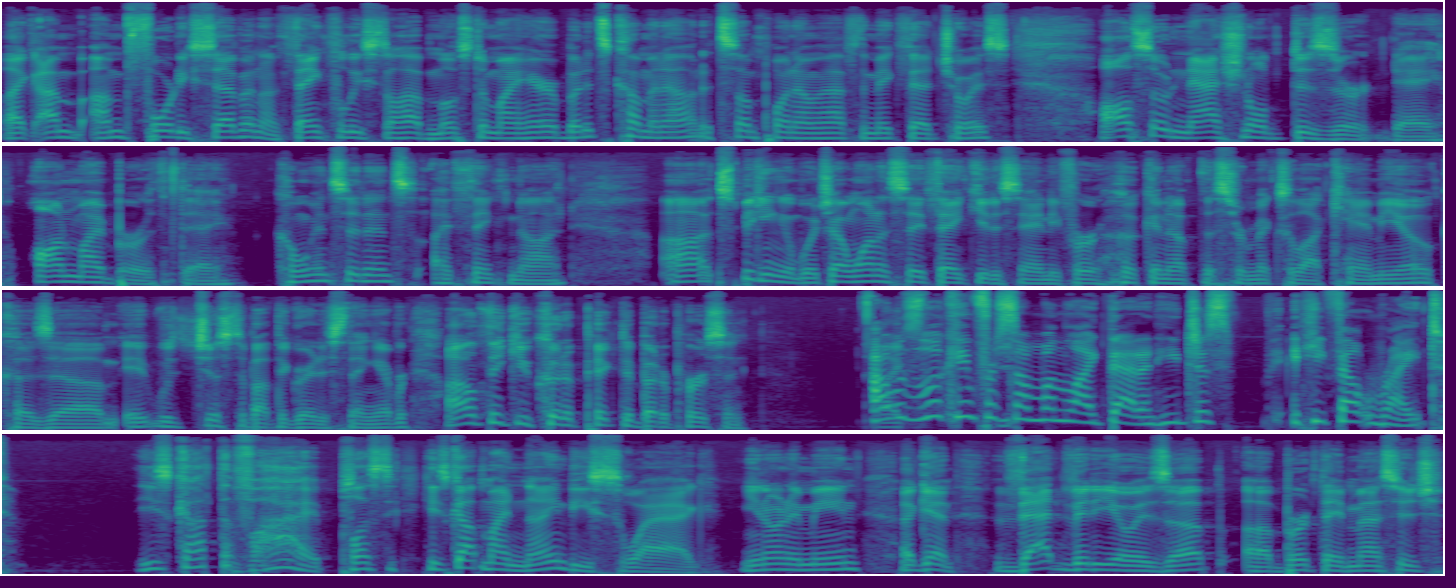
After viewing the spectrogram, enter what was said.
Like I'm I'm 47. I thankfully still have most of my hair, but it's coming out. At some point I'm gonna have to make that choice. Also National Dessert Day on my birthday. Coincidence? I think not. Uh, speaking of which, I want to say thank you to Sandy for hooking up the Sir Mix-a-Lot cameo because um, it was just about the greatest thing ever. I don't think you could have picked a better person. I was looking for someone like that, and he just he felt right. He's got the vibe. Plus, he's got my 90s swag. You know what I mean? Again, that video is up. A birthday message,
